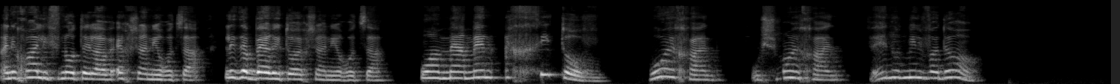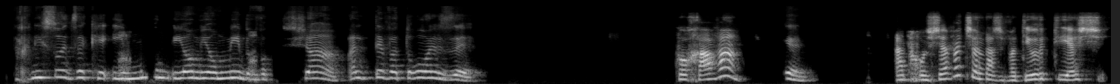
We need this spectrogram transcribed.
אני יכולה לפנות אליו איך שאני רוצה, לדבר איתו איך שאני רוצה. הוא המאמן הכי טוב. הוא אחד, הוא שמו אחד, ואין עוד מלבדו. תכניסו את זה כאימון יומיומי בבקשה, אל תוותרו על זה. כוכבה? כן. את חושבת שלהשוואתיות יש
